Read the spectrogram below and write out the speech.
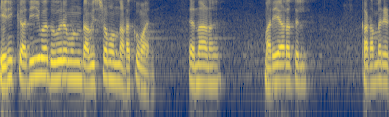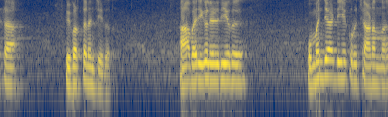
എനിക്ക് അതീവ ദൂരമുണ്ട് അവിശ്രമം നടക്കുവാൻ എന്നാണ് മലയാളത്തിൽ കടമ്പനിട്ട വിവർത്തനം ചെയ്തത്. ആ വരികൾ എഴുതിയത് ഉമ്മൻചാണ്ടിയെക്കുറിച്ചാണെന്ന്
